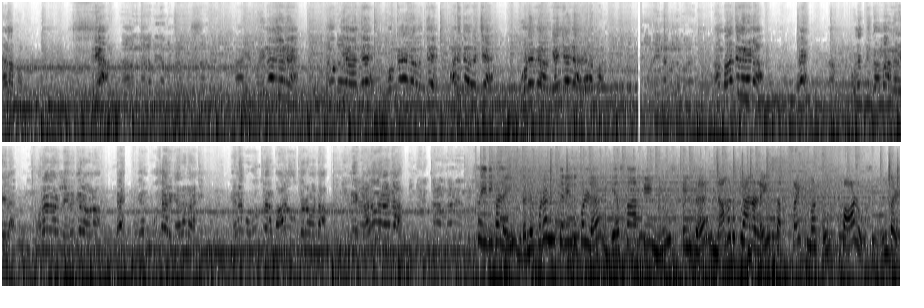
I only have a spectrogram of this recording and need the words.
வேலை பாடு சரியா? நான் வந்து நல்லபடியா பண்றேன் நான் இப்ப என்ன சொன்னேன்? மூட்டியா வந்து உட்கார வச்சு அடுக்க வச்ச உனக்கு அவன் கெஞ்சடா வேலை பாடு என்ன பண்ண போறேன்? நான் பாத்துக்கிறேன்டா. ஏய் குளத்துக்கு அம்மா கரையில உரகரில் இருக்கிறவனா? ஏய் என் பூஜாரி கரடா நீ? எனக்கு ஊத்துறேன் பால் ஊத்துறவன்டா. நீ கழுவுறேன்டா. செய்திகளை உடனுக்குடன் தெரிந்து கொள்ள எஸ்ஆர்கே நியூஸ் என்ற நமது சேனலை சப்ஸ்கிரைப் மற்றும் ஃபாலோ செய்யுங்கள்.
